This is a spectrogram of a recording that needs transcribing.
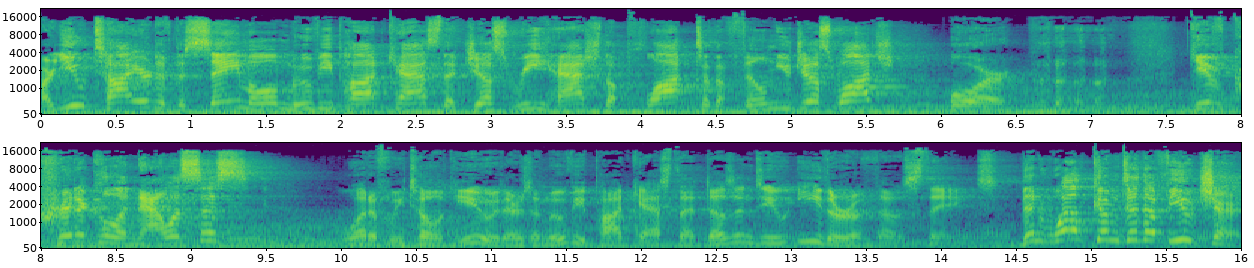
Are you tired of the same old movie podcast that just rehash the plot to the film you just watched? Or give critical analysis? What if we told you there's a movie podcast that doesn't do either of those things? Then welcome to the future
